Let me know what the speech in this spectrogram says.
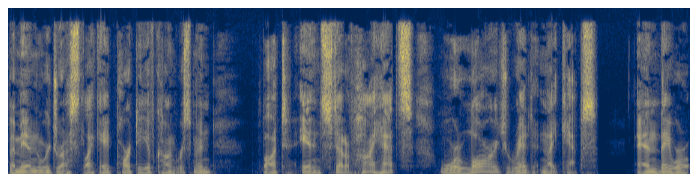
The men were dressed like a party of congressmen, but instead of high hats wore large red nightcaps, and they were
